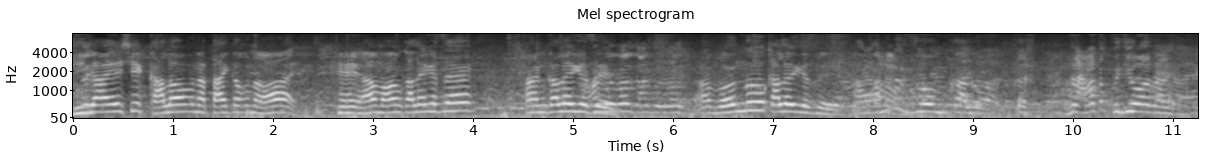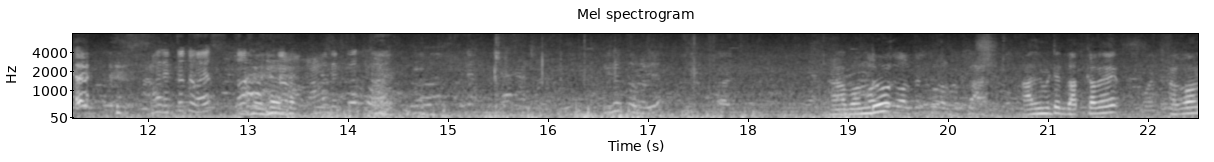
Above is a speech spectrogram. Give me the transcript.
দীঘা এসে কালো হব না তাই কখনো হয়? হ্যাঁ আমার মাও কালো হয়ে গেছে শান কালো হয়ে গেছে। আর বন্ধু কালো হয়ে গেছে। আর আমি তো জম কালো। আমার তো খুঁজি পাওয়া যায় না। দেখতে তো ব্যাস আমরা দেখতে তো হ্যাঁ বন্ধু আনলিমিটেড ভাত খাবে। এখন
